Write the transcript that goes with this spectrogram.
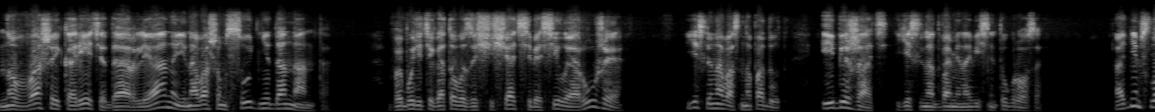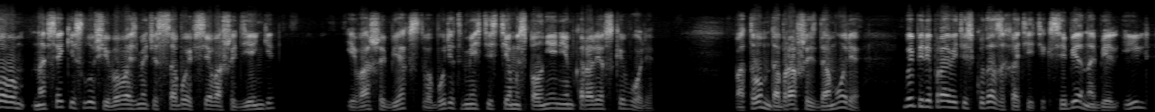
но в вашей карете до Орлеана и на вашем судне до Нанта. Вы будете готовы защищать себя силой оружия, если на вас нападут, и бежать, если над вами нависнет угроза. Одним словом, на всякий случай вы возьмете с собой все ваши деньги, и ваше бегство будет вместе с тем исполнением королевской воли. Потом, добравшись до моря, вы переправитесь куда захотите, к себе на Бель-Иль,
